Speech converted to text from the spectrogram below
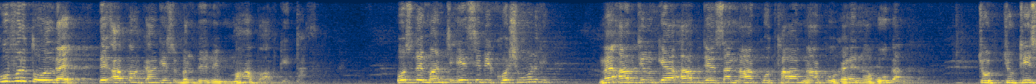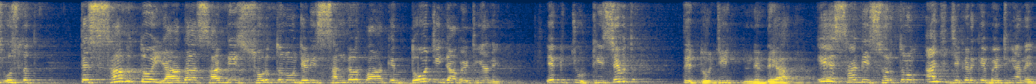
ਕੁਫਰ ਤੋਲਦਾ ਹੈ ਤੇ ਆਪਾਂ ਕਹਾਂਗੇ ਇਸ ਬੰਦੇ ਨੇ ਮਹਾ ਪਾਪ ਕੀਤਾ। ਉਸ ਦੇ ਮਨ 'ਚ ਇਹ ਸੀ ਵੀ ਖੁਸ਼ ਹੋਣਗੇ। ਮੈਂ ਆਪ ਜੀ ਨੂੰ ਕਿਹਾ, ਆਪ ਜੈਸਾ ਨਾ ਕੋ ਥਾ, ਨਾ ਕੋ ਹੈ, ਨਾ ਹੋਗਾ ਝੂਠੀ ਉਸਤਤ। ਤੇ ਸਭ ਤੋਂ ਜ਼ਿਆਦਾ ਸਾਡੀ ਸੁਰਤ ਨੂੰ ਜਿਹੜੀ ਸੰਗਲ ਪਾ ਕੇ ਦੋ ਚੀਜ਼ਾਂ ਬੈਠੀਆਂ ਨੇ, ਇੱਕ ਝੂਠੀ ਸਿਫਤ ਤੇ ਦੂਜੀ ਨਿੰਦਿਆ, ਇਹ ਸਾਡੀ ਸੁਰਤ ਨੂੰ ਅੰਜ ਜਿਕੜ ਕੇ ਬੈਠੀਆਂ ਨੇ,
